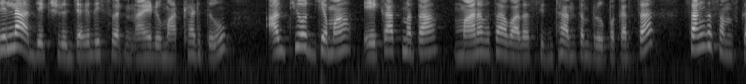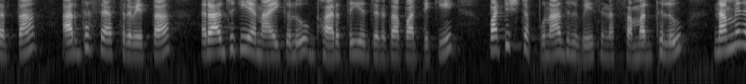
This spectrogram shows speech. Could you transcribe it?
జిల్లా అధ్యక్షుడు జగదీశ్వర్ నాయుడు మాట్లాడుతూ అంత్యోద్యమ ఏకాత్మత మానవతావాద సిద్ధాంతం రూపకర్త సంఘ సంస్కర్త అర్థశాస్త్రవేత్త రాజకీయ నాయకులు భారతీయ జనతా పార్టీకి పటిష్ట పునాదులు వేసిన సమర్థులు నమ్మిన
